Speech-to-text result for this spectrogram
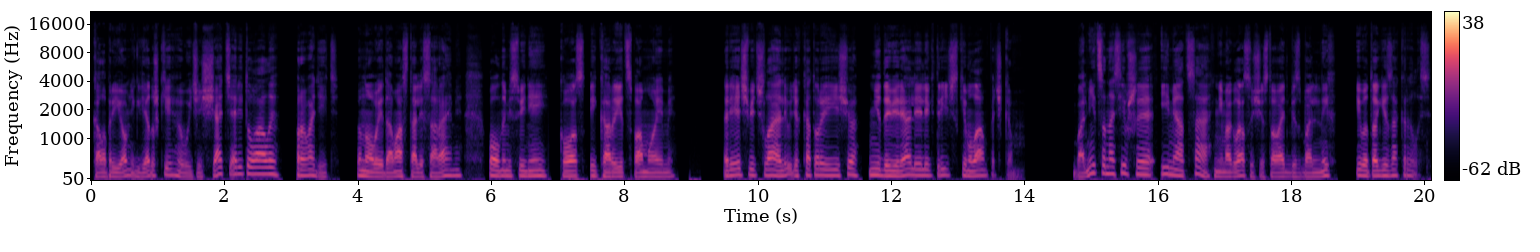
колоприемник дедушки вычищать, а ритуалы проводить. Новые дома стали сараями, полными свиней, коз и корыт с помоями. Речь ведь шла о людях, которые еще не доверяли электрическим лампочкам. Больница, носившая имя отца, не могла существовать без больных и в итоге закрылась.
